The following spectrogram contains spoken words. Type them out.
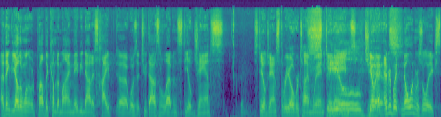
I think the other one that would probably come to mind, maybe not as hyped, uh, what was it 2011? Steele Jantz. Steele Jantz three overtime win in Steel Ames. You know, everybody, no one was really ex-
